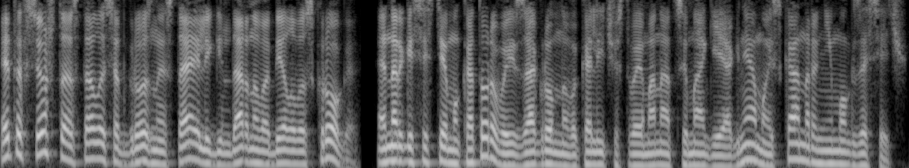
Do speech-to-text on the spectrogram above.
Это все, что осталось от грозной стаи легендарного белого скрога, энергосистему которого из-за огромного количества эманаций магии огня мой сканер не мог засечь.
